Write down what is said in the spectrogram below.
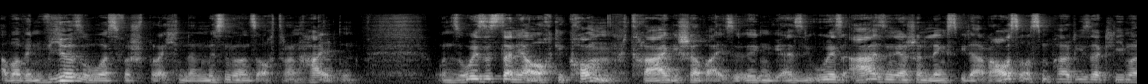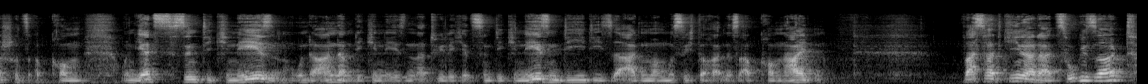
Aber wenn wir sowas versprechen, dann müssen wir uns auch dran halten. Und so ist es dann ja auch gekommen, tragischerweise irgendwie. Also die USA sind ja schon längst wieder raus aus dem Pariser Klimaschutzabkommen. Und jetzt sind die Chinesen, unter anderem die Chinesen natürlich, jetzt sind die Chinesen die, die sagen, man muss sich doch an das Abkommen halten. Was hat China da zugesagt?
